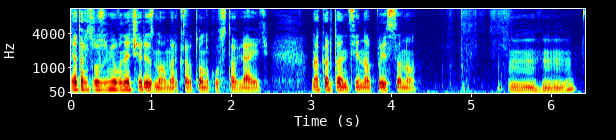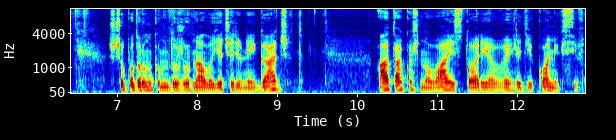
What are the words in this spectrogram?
Я так зрозумів, вони через номер картонку вставляють. На картонці написано, угу, що подарунком до журналу є чарівний гаджет, а також нова історія в вигляді коміксів.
